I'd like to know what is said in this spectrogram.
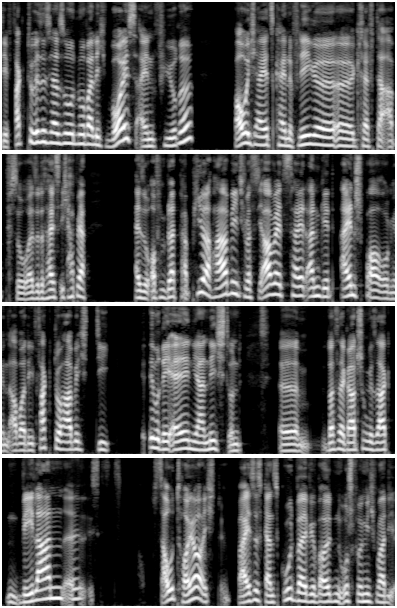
de facto ist es ja so, nur weil ich Voice einführe, baue ich ja jetzt keine Pflegekräfte ab. So, also das heißt, ich habe ja, also auf dem Blatt Papier habe ich, was die Arbeitszeit angeht, Einsparungen, aber de facto habe ich die im reellen ja nicht. Und ähm, du hast ja gerade schon gesagt, WLAN äh, ist sauteuer. Ich weiß es ganz gut, weil wir wollten ursprünglich mal, die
